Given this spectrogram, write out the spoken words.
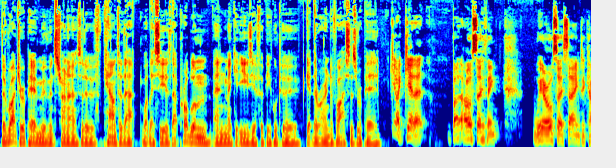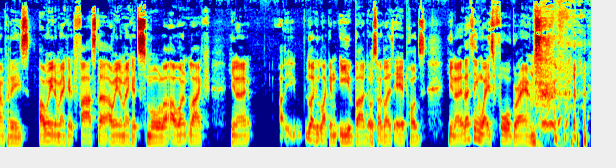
the right to repair movement's trying to sort of counter that, what they see as that problem, and make it easier for people to get their own devices repaired. I get it, but I also think we're also saying to companies, I want you to make it faster, I want you to make it smaller, I want like, you know, uh, like like an earbud or something like those AirPods. You know, that thing weighs four grams.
